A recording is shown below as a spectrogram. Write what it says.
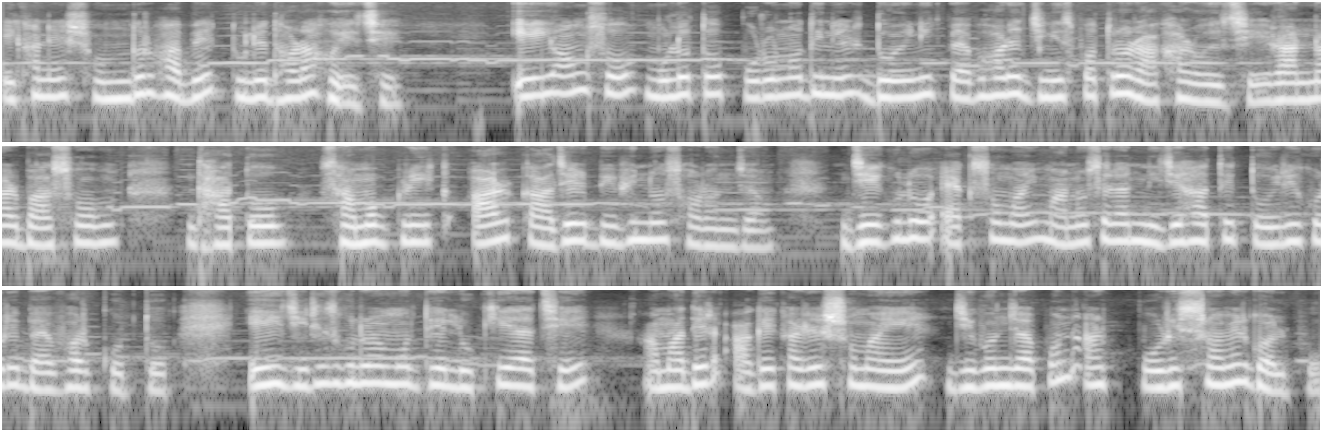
এখানে সুন্দরভাবে তুলে ধরা হয়েছে। এই অংশ মূলত পুরনো দিনের দৈনিক ব্যবহারের জিনিসপত্র রাখা রয়েছে। রান্নার বাসন, ধাতব, সামগ্রিক আর কাজের বিভিন্ন সরঞ্জাম, যেগুলো একসময় মানুষেরা নিজে হাতে তৈরি করে ব্যবহার করত। এই জিনিসগুলোর মধ্যে লুকিয়ে আছে আমাদের আগেকারের সময়ে জীবনযাপন আর পরিশ্রমের গল্প।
